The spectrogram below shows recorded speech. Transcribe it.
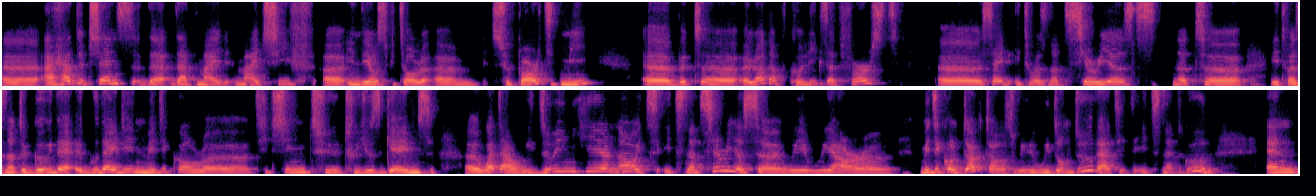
Uh, I had the chance that, that my my chief uh, in the hospital um, supported me, uh, but uh, a lot of colleagues at first uh, said it was not serious, not uh, it was not a good a good idea in medical uh, teaching to to use games. Uh, what are we doing here? No, it's it's not serious. Uh, we we are uh, medical doctors. We we don't do that. It, it's not good. And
